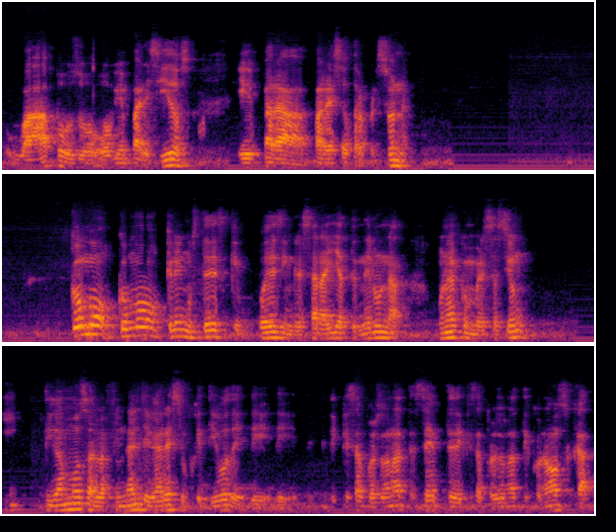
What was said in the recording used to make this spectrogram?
guapos o, bien parecidos eh, para, esa otra persona. ¿Cómo, ¿Cómo creen ustedes que puedes ingresar ahí a tener una, una conversación y, digamos, a la final llegar a ese objetivo de que esa persona te acepte, de que esa persona te conozca?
